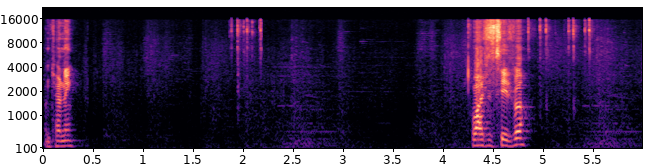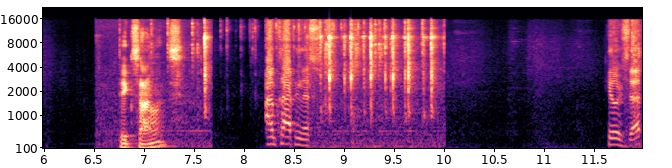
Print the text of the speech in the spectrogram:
I'm turning. Watch the siege, bro. Big silence. I'm clapping this. Healer's dead.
